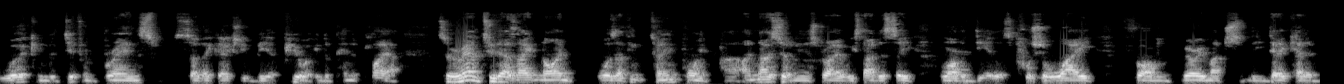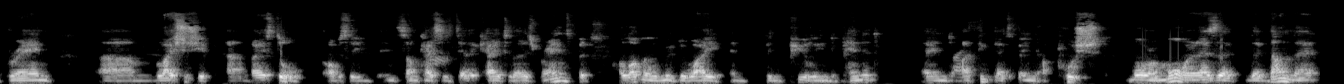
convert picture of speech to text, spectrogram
working with different brands, so they could actually be a pure independent player. So around 2008 9 was, I think, turning point. Uh, I know certainly in Australia we started to see a lot of dealers push away from very much the dedicated brand um, relationship. Um, they are still obviously in some cases dedicated to those brands, but a lot of them have moved away and been purely independent. And right. I think that's been a push more and more. And as they, they've done that,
